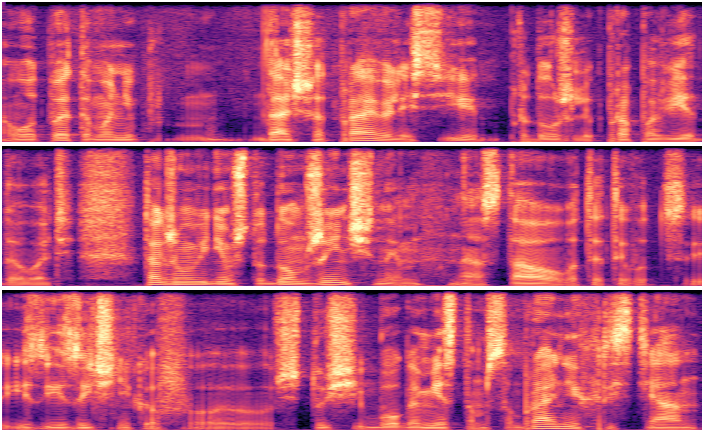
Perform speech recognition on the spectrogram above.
Вот поэтому они дальше отправились и продолжили проповедовать. Также мы видим, что дом женщины э, стал вот этой вот из язычников, э, чтущей Бога, местом собрания христиан.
